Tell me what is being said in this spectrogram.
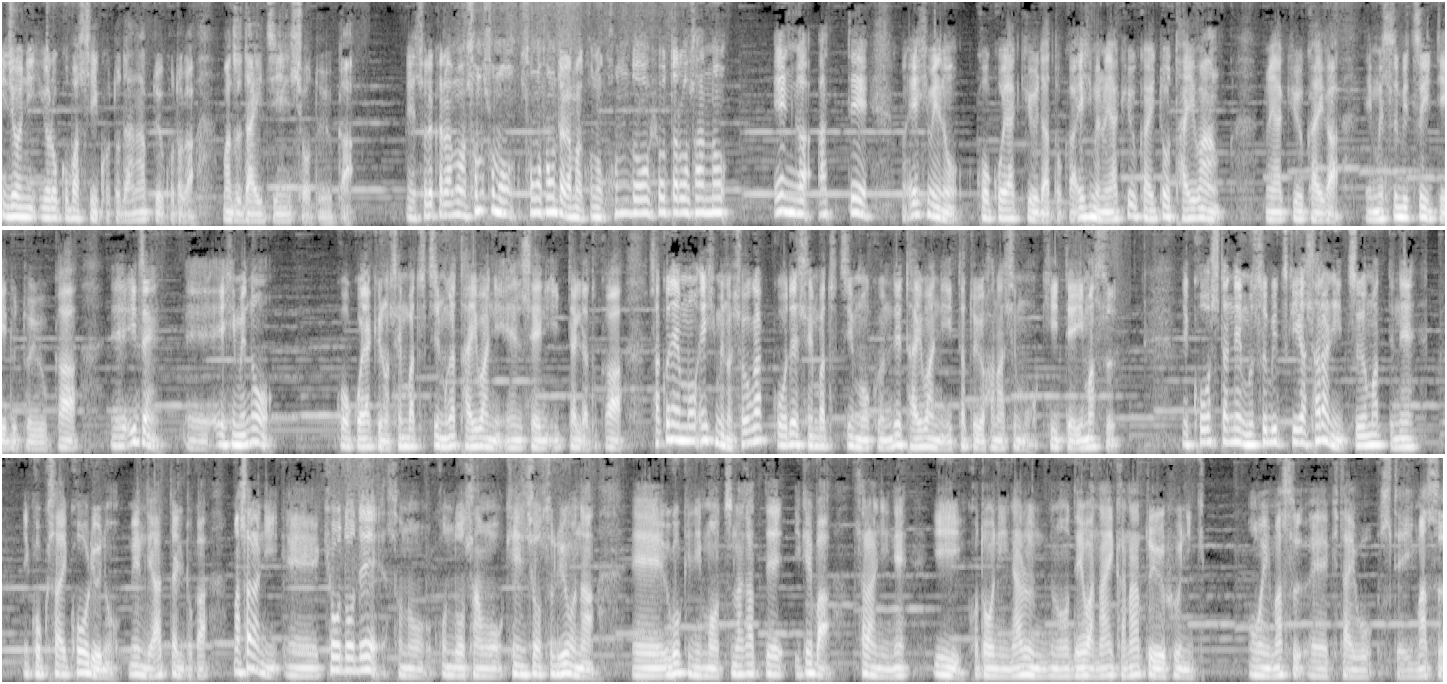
非常に喜ばしいことだなということが、まず第一印象というか、えそれからまあそもそも、そもそもというかまあこの近藤氷太郎さんの縁があって、愛媛の高校野球だとか、愛媛の野球界と台湾の野球界が結びついているというか、以前、愛媛の高校野球の選抜チームが台湾に遠征に行ったりだとか、昨年も愛媛の小学校で選抜チームを組んで台湾に行ったという話も聞いています。でこうしたね、結びつきがさらに強まってね、国際交流の面であったりとか、まあ、さらに、えー、共同でその近藤さんを検証するような、えー、動きにもつながっていけば、さらにね、いいことになるのではないかなというふうに思います。えー、期待をしています。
